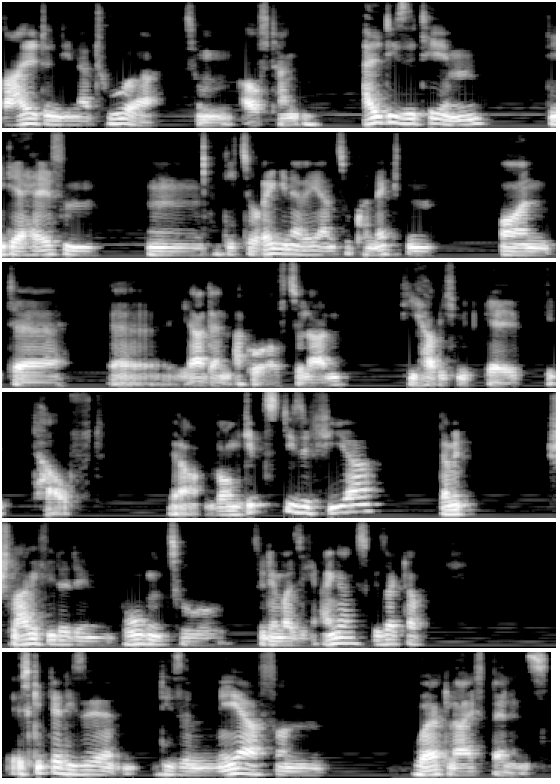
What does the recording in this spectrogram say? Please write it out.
Wald, in die Natur zum Auftanken. All diese Themen, die dir helfen, mh, hm, dich zu regenerieren, zu connecten und äh, äh, ja, deinen Akku aufzuladen, die habe ich mit Gelb getauft. Ja, warum gibt's diese vier? Damit schlage ich wieder den Bogen zu, zu dem, was ich eingangs gesagt habe. Es gibt ja diese, diese Mehr von Work-Life-Balance.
